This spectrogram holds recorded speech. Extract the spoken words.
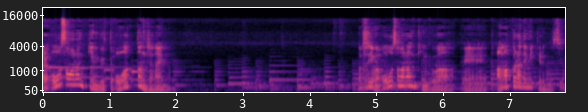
あれ、王様ランキングって終わったんじゃないの？私今、王様ランキングは、えっ、ー、と、アマプラで見てるんですよ。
